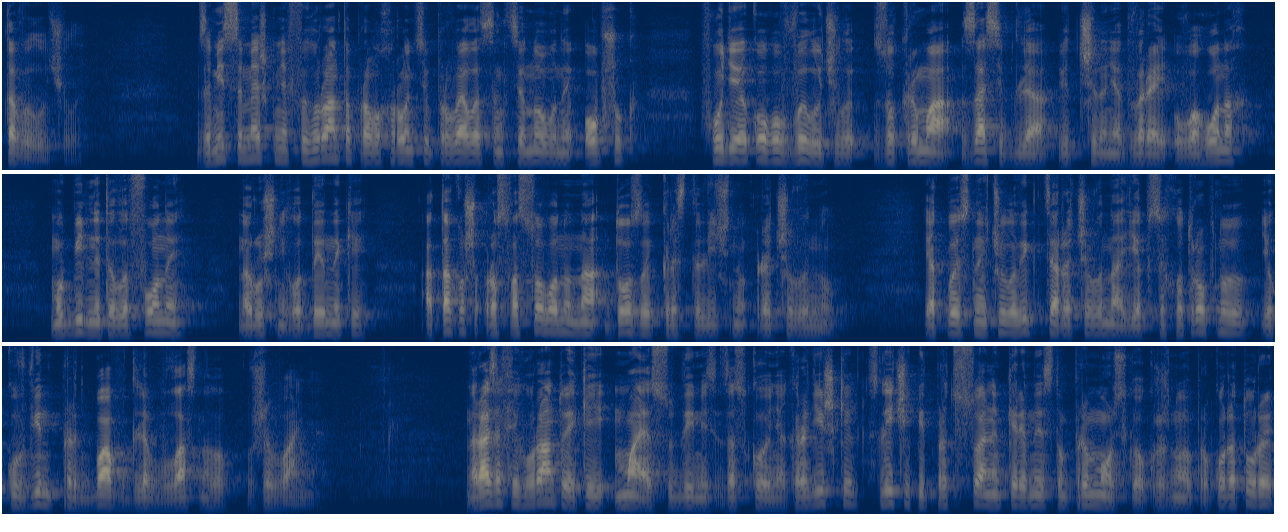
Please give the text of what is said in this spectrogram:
та вилучили. За місце мешкання фігуранта правоохоронці провели санкціонований обшук, в ході якого вилучили, зокрема, засіб для відчинення дверей у вагонах, мобільні телефони, наручні годинники, а також розфасовану на дози кристалічну речовину. Як пояснив чоловік, ця речовина є психотропною, яку він придбав для власного вживання. Наразі фігуранту, який має судимість за скоєння крадіжки, слідчі під процесуальним керівництвом Приморської окружної прокуратури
